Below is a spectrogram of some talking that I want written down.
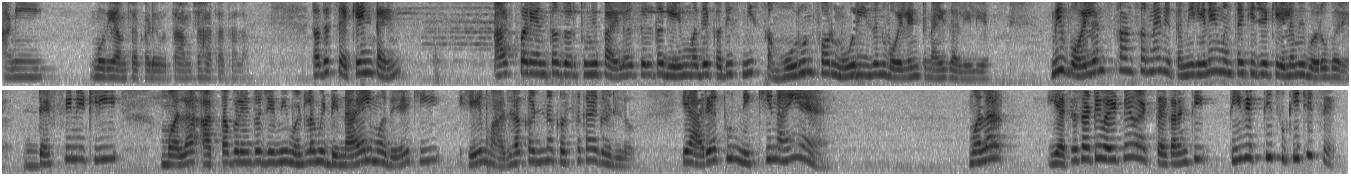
आणि मोदी आमच्याकडे होता आमच्या हातात आला. ना द सेकंड टाइम आजपर्यंत जर तुम्ही पाहिलं असेल तर गेममध्ये कधीच मी समोरून फॉर नो रिझन व्हायलंट नाही झालेली आहे. मी व्हायलन्सचा आन्सर नाही देता मी हे नाही म्हणते की जे केलं मी बरोबर आहे. डेफिनेटली मला आतापर्यंत जे मी म्हटलं मी डिनायलमध्ये की हे माझ्याकडनं कसं काय घडलं? हे आर्या तू निक्की नाही आहे. मला याच्यासाठी वाईट नाही वाटतंय कारण ती ती व्यक्ती चुकीचीच आहे.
